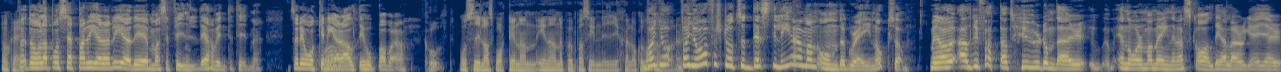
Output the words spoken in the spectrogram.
Okej. För att hålla på och separera det, det är en massa fin, det har vi inte tid med. Så det åker ner Ja. alltihopa bara. Coolt. Och silas bort innan, innan det pumpas in i själva kolonnen? Vad jag, vad jag har förstått så destillerar man on the grain också. Men jag har aldrig fattat hur de där enorma mängderna skaldelar och grejer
